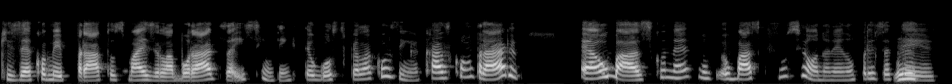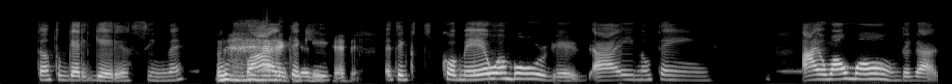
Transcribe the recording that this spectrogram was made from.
quiser comer pratos mais elaborados, aí sim, tem que ter o gosto pela cozinha. Caso contrário, é o básico, né? O básico funciona, né? Não precisa hum. ter hum. tanto guerigueira assim, né? Vai ter que, ter que comer o hambúrguer, aí não tem. Ai, uma almôndega,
